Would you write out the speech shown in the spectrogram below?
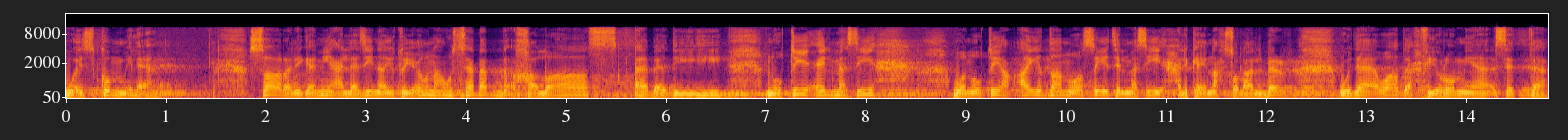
وإذ كمل صار لجميع الذين يطيعونه سبب خلاص أبدي. نطيع المسيح ونطيع أيضا وصية المسيح لكي نحصل على البر وده واضح في روميا 6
